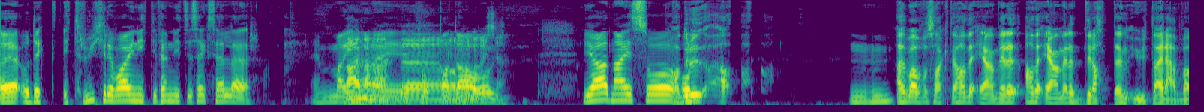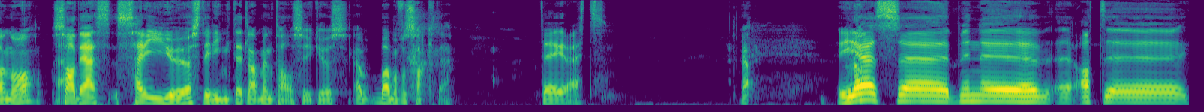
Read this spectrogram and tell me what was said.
Uh, og det, jeg tror ikke det var i 95-96 heller. Jeg mener nei, nei, nei, det toppa da òg. Ja, nei, så Hadde du mm -hmm. Jeg bare få sagt det, hadde en, dere, hadde en dere dratt den ut av ræva nå, ja. så hadde jeg seriøst ringt et eller annet mentalsykehus. Jeg bare må få sagt det. Det er greit. Yes, uh, men uh, at uh,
